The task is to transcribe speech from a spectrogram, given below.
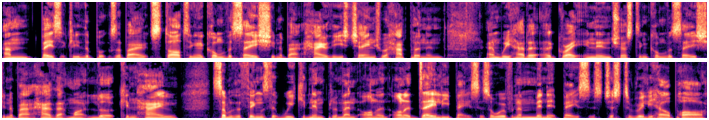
and basically the book's about starting a conversation about how these change will happen and and we had a, a great and interesting conversation about how that might look and how some of the things that we can implement on a on a daily basis or within a minute basis just to really help our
